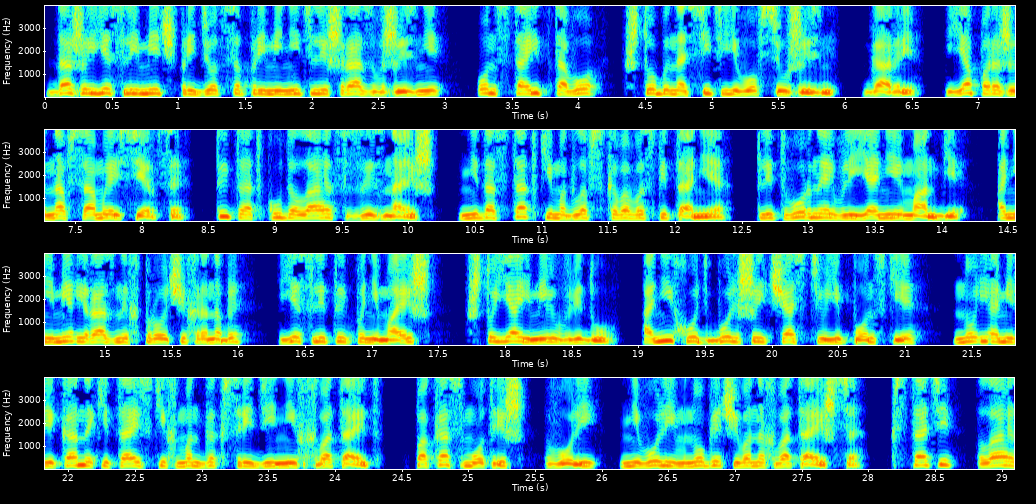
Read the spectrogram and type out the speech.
Даже если меч придется применить лишь раз в жизни, он стоит того, чтобы носить его всю жизнь. Гарри, я поражена в самое сердце. Ты-то откуда Лаэцзы знаешь? Недостатки могловского воспитания, тлетворное влияние манги, аниме и разных прочих ранобы, если ты понимаешь, что я имею в виду? Они хоть большей частью японские, но и американо-китайских мангак среди них хватает. Пока смотришь, волей, неволей много чего нахватаешься. Кстати, Лао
